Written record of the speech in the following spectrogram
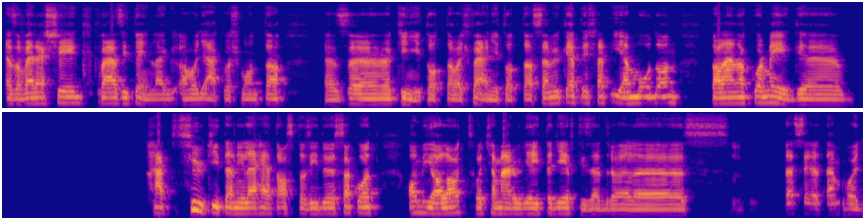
ez a vereség kvázi tényleg, ahogy Ákos mondta, ez kinyitotta, vagy felnyitotta a szemüket, és hát ilyen módon talán akkor még hát szűkíteni lehet azt az időszakot, ami alatt, hogyha már ugye itt egy évtizedről beszéltem, hogy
